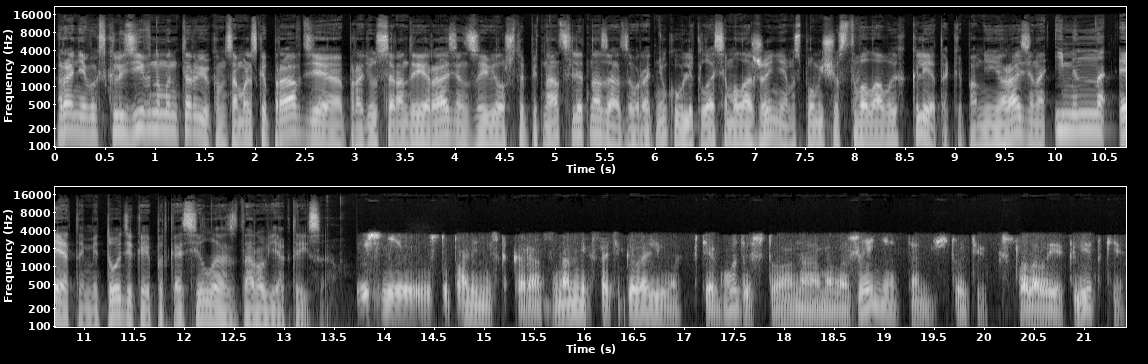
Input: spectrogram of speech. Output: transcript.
Ранее в эксклюзивном интервью «Комсомольской правде» продюсер Андрей Разин заявил, что 15 лет назад Заворотнюк увлеклась омоложением с помощью стволовых клеток. И, по мнению Разина, именно эта методика и подкосила здоровье актрисы. Выступали несколько раз. Она мне, кстати, говорила в те годы, что она омоложение, там, что эти стволовые клетки.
